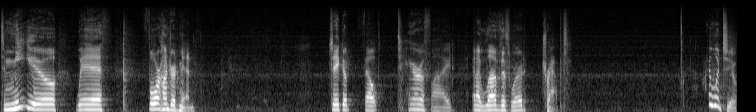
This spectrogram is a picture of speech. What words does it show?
to meet you with 400 men. Jacob felt terrified, and I love this word trapped. I would too.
